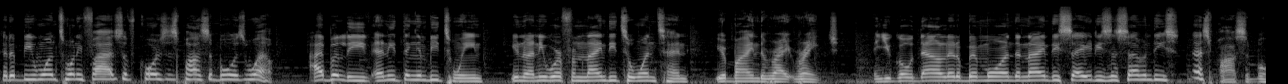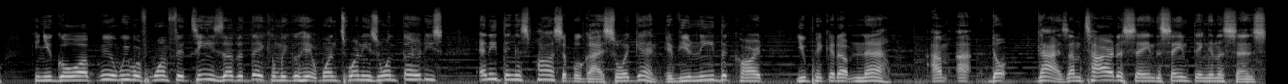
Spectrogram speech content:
Could it be 125s? Of course, it's possible as well. I believe anything in between, you know, anywhere from 90 to 110, you're buying the right range. And you go down a little bit more in the 90s, 80s, and 70s, that's possible. Can you go up? You know, we were 115s the other day. Can we go hit 120s, 130s? Anything is possible, guys. So again, if you need the card, you pick it up now. I'm I don't guys, I'm tired of saying the same thing in a sense.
